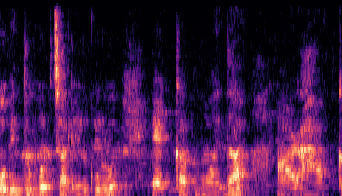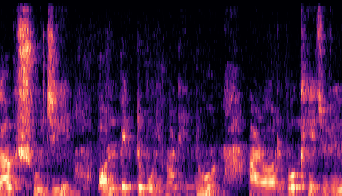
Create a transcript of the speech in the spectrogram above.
গোবিন্দভোগ চালের গুঁড়ো, এক কাপ ময়দা আর হাফ কাপ সুজি, অল্প একটু পরিমাণে নুন আর অল্প খেজুরের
